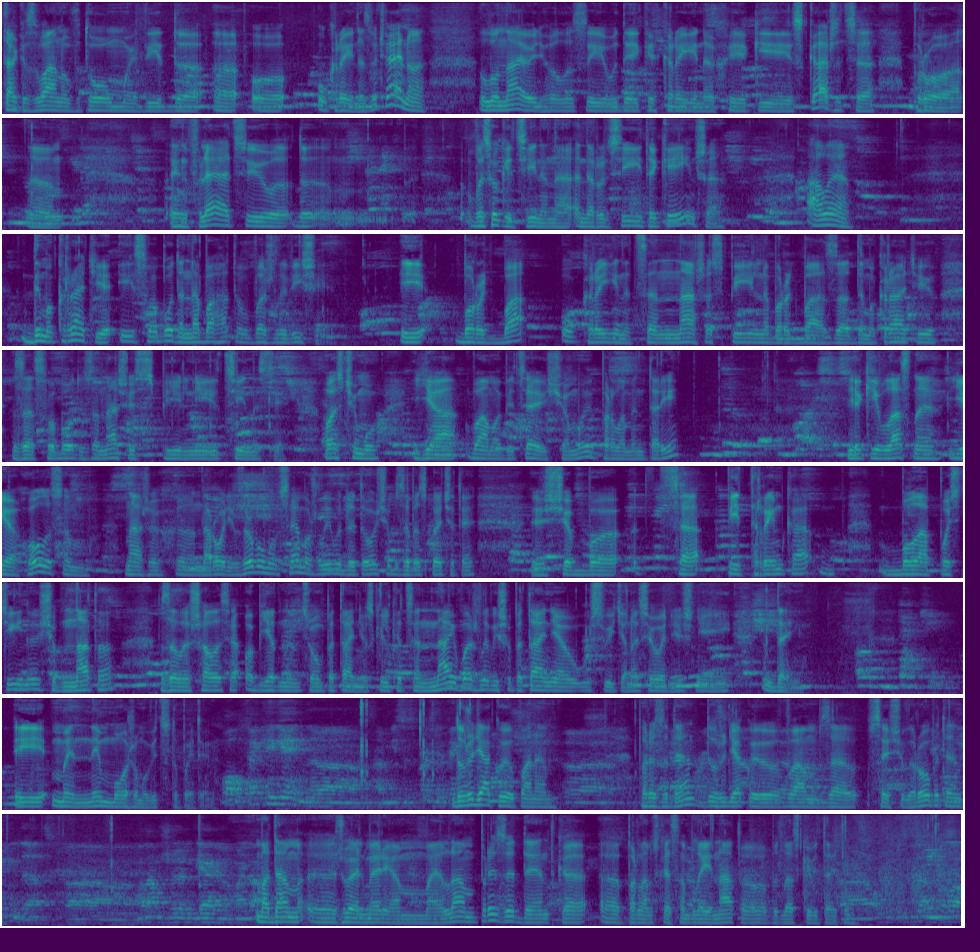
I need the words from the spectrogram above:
так звану втому від е, о, України. Звичайно, лунають голоси у деяких країнах, які скаржаться про е, інфляцію, до- високі ціни на енергоносії і таке інше. Але демократія і свобода набагато важливіші. І боротьба України це наша спільна боротьба за демократію, за свободу, за наші спільні цінності. Ось чому я вам обіцяю, що ми, парламентарі, які власне є голосом наших народів, зробимо все можливе для того, щоб забезпечити, щоб ця підтримка була постійною, щоб НАТО залишалося об'єднаним в цьому питанні, оскільки це найважливіше питання у світі на сьогоднішній день. І ми не можемо відступити. Дуже дякую, пане президент. Дуже дякую вам за все, що ви робите. Мадам е, Жуель Меріам Майлам, президентка е, парламентської асамблеї НАТО. Будь ласка, вітайте.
